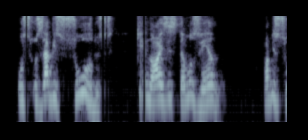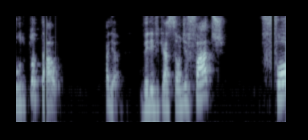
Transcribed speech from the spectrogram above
os, os absurdos que nós estamos vendo. Um absurdo total. Olha, ó, verificação de fatos, foto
